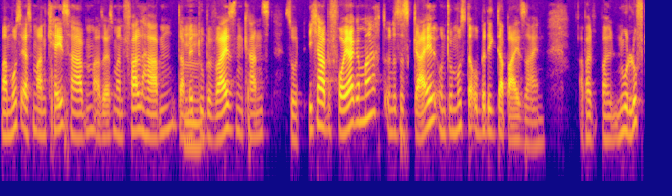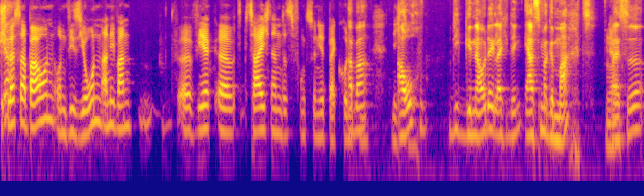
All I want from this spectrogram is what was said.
man muss erstmal einen Case haben, also erstmal einen Fall haben, damit Mhm. du beweisen kannst, so, ich habe Feuer gemacht und es ist geil und du musst da unbedingt dabei sein. Aber weil nur Luftschlösser bauen und Visionen an die Wand äh, wirk, äh, zeichnen, das funktioniert bei Kunden Aber nicht auch so. die genau der gleiche Ding. Erstmal gemacht, Ja. weißt du,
